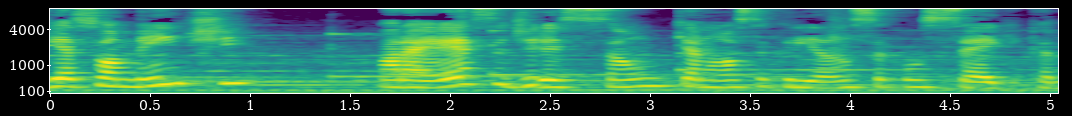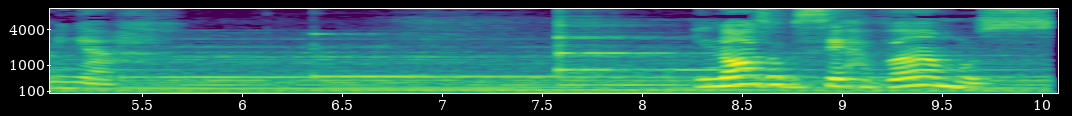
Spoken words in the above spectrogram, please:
e é somente para essa direção que a nossa criança consegue caminhar. E nós observamos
